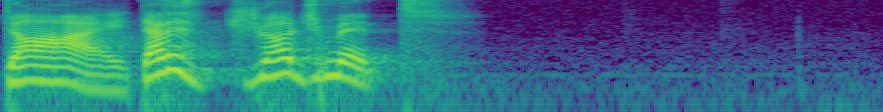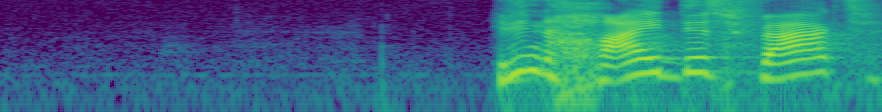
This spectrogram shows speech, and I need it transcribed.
Die. That is judgment. He didn't hide this fact.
